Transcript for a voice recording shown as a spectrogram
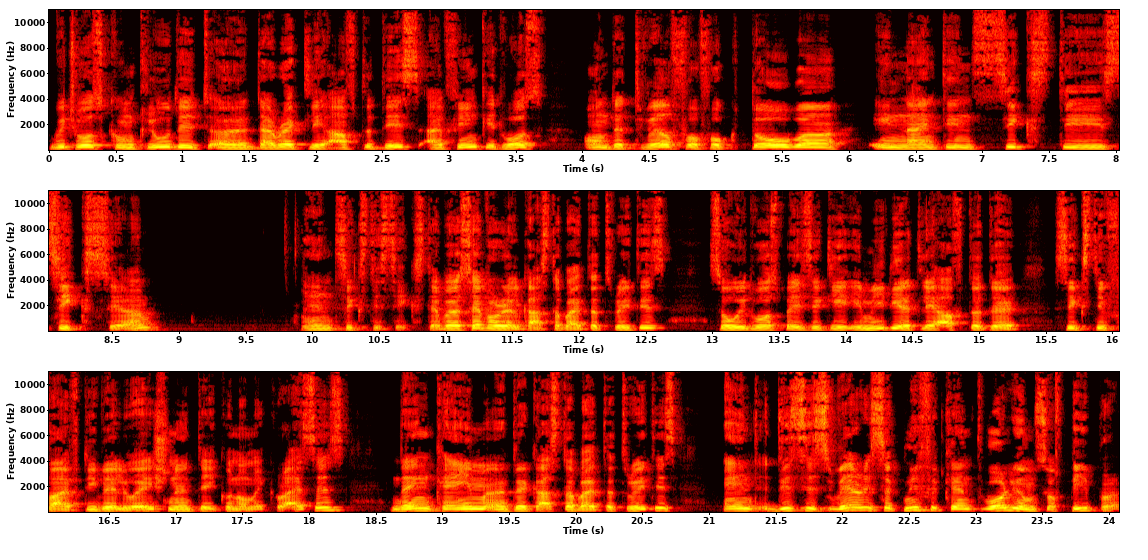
which was concluded uh, directly after this. I think it was on the 12th of October in 1966, yeah, and 66. There were several Gastarbeiter treaties, so it was basically immediately after the 65 devaluation and the economic crisis. Then came uh, the Gastarbeiter treaties, and this is very significant volumes of people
